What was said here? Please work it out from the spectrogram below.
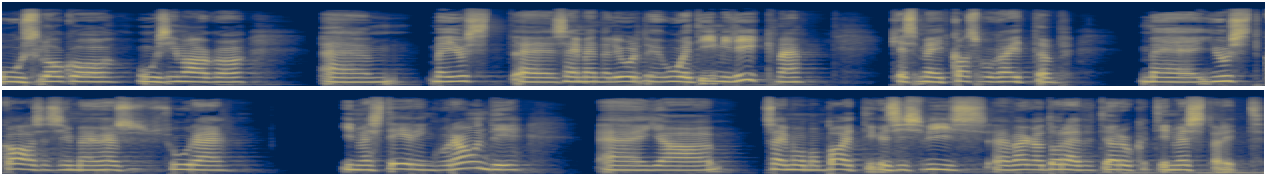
uus logo, uus imago me just saime endale juurde ühe uue tiimiliikme, kes meid kasvuga aitab. me just kaasasime ühe suure investeeringu raundi ja saime oma paatiga siis viis äh, väga toredat ja arukat investorit.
